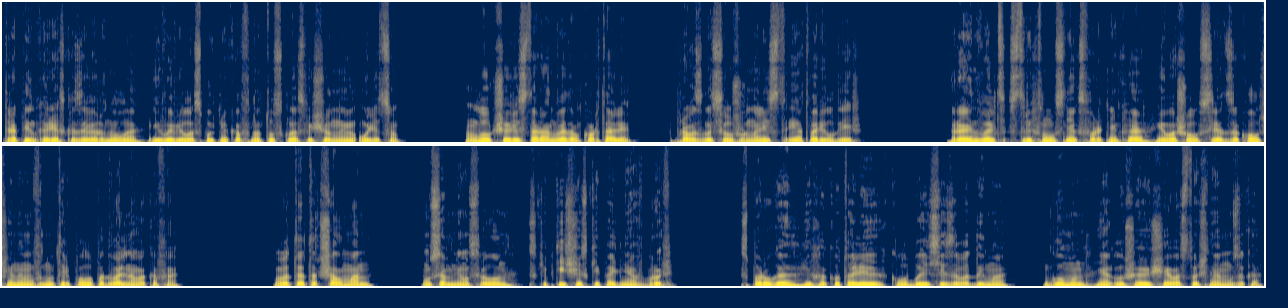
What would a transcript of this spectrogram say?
Тропинка резко завернула и вывела спутников на тускло освещенную улицу. «Лучший ресторан в этом квартале», — провозгласил журналист и отворил дверь. Райнвальд стряхнул снег с воротника и вошел вслед за Колчиным внутрь полуподвального кафе. «Вот этот шалман», — усомнился он, скептически подняв бровь. С порога их окутали клубы сизого дыма, гомон и оглушающая восточная музыка.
